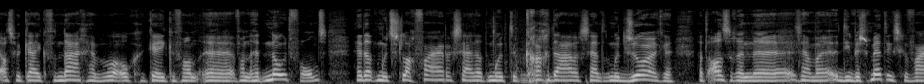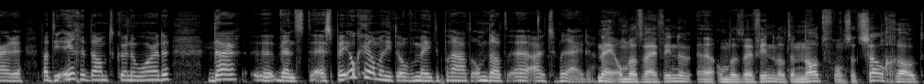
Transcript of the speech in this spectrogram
Als we kijken, vandaag hebben we ook gekeken van, eh, van het noodfonds. Hè, dat moet slagvaardig zijn, dat moet krachtdadig zijn. Dat moet zorgen dat als er een, eh, zeg maar, die besmettingsgevaren... dat die ingedampt kunnen worden. Daar eh, wenst de SP ook helemaal niet over mee te praten... om dat eh, uit te breiden. Nee, omdat wij, vinden, eh, omdat wij vinden dat een noodfonds dat zo groot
